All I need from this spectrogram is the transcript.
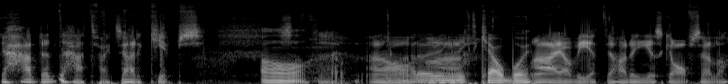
Jag hade inte hatt faktiskt, jag hade keps. Så att, eh, ja, Ja, då är du ingen riktig cowboy. Nej, jag vet. Jag hade ingen skrafs heller.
